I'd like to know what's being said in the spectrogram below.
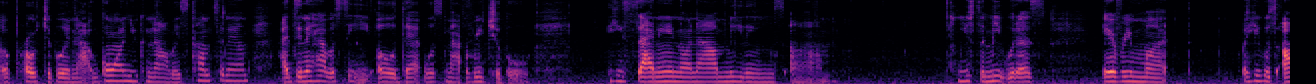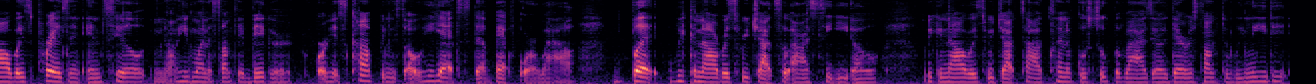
approachable, and outgoing. You can always come to them. I didn't have a CEO that was not reachable. He sat in on our meetings. Um, he used to meet with us every month, but he was always present until you know he wanted something bigger for his company, so he had to step back for a while. But we can always reach out to our CEO we can always reach out to our clinical supervisor if there is something we needed.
